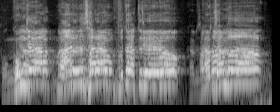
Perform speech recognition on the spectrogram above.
공작 많은 사랑 부탁드려요. 감사합니다.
